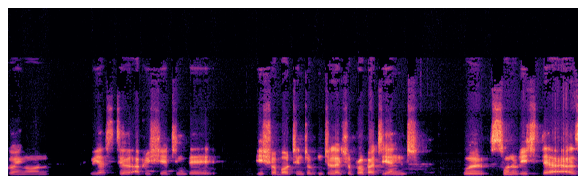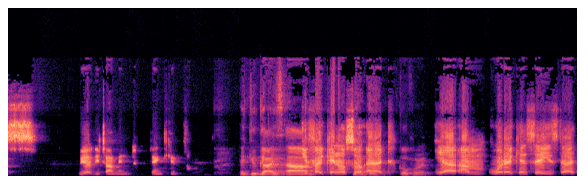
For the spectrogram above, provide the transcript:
going on we are still appreciating the issue about intellectual property and we'll soon reach there as we are determined. Thank you Thank you, guys. Um, if I can also yeah, go, add, go for it. Yeah, um, what I can say is that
